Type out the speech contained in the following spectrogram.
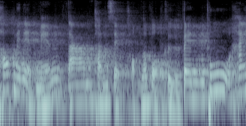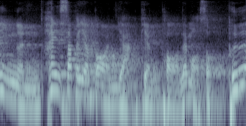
top management ตามคอนเซปต์ของระบบคือเป็นผู้ให้เงินใให้ทรัพยากรอย่างเพียงพอและเหมาะสม เพื่อ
